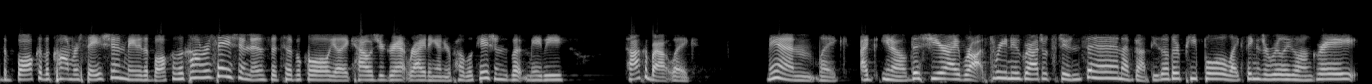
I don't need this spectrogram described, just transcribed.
the bulk of the conversation. Maybe the bulk of the conversation is the typical, like, how's your grant writing and your publications? But maybe talk about like, man, like I, you know, this year I brought three new graduate students in. I've got these other people. Like things are really going great,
